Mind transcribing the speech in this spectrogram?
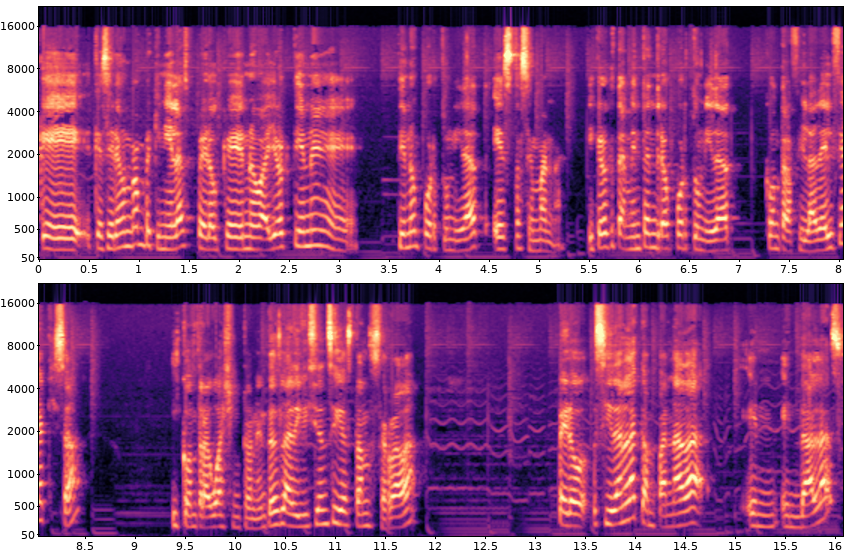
Que, que, sería un rompequinielas, pero que Nueva York tiene, tiene oportunidad esta semana. Y creo que también tendría oportunidad contra Filadelfia quizá y contra Washington. Entonces la división sigue estando cerrada pero si dan la campanada en, Dallas,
